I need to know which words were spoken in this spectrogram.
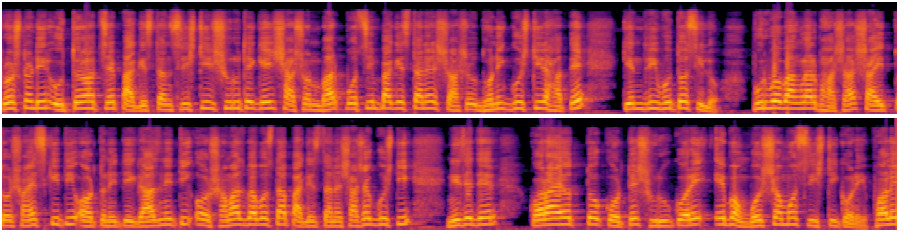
প্রশ্নটির উত্তর হচ্ছে, পাকিস্তান সৃষ্টির শুরু থেকেই শাসনভার পশ্চিম পাকিস্তানের শাসক ধনিক গোষ্ঠীর হাতে কেন্দ্রীভূত ছিল। পূর্ব বাংলার ভাষা, সাহিত্য, সংস্কৃতি অর্থনৈতিক রাজনীতি ও সমাজ ব্যবস্থা পাকিস্তানের শাসক গোষ্ঠী নিজেদের করায়ত্ত করতে শুরু করে এবং বৈষম্য সৃষ্টি করে। ফলে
